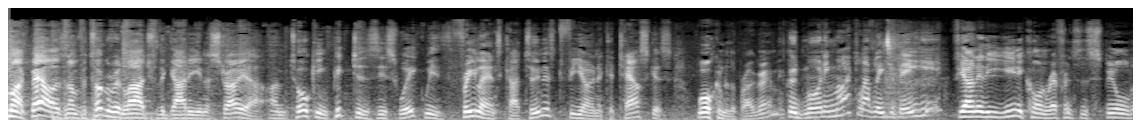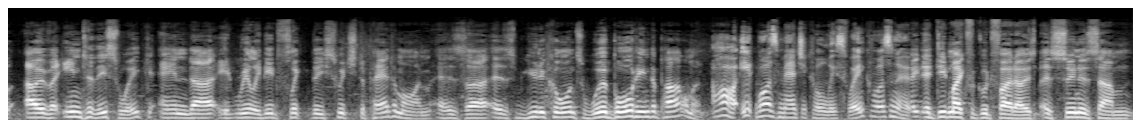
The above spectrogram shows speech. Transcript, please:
Mike Bowers and I'm photographer at large for The Guardian Australia. I'm talking pictures this week with freelance cartoonist Fiona Katauskas. Welcome to the program. Good morning, Mike. Lovely to be here. Fiona, the unicorn references spilled over into this week and uh, it really did flick the switch to pantomime as, uh, as unicorns were brought into Parliament. Oh, it was magical this week, wasn't it? It, it did make for good photos. As soon as um,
